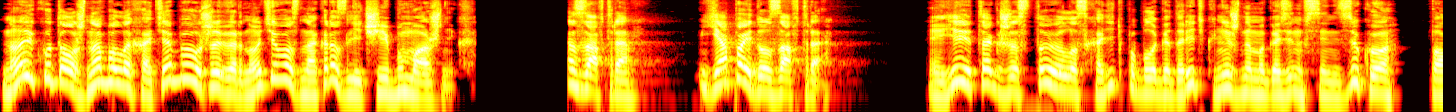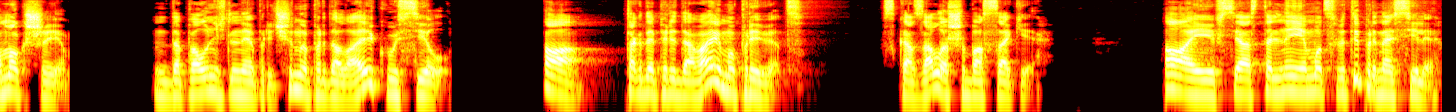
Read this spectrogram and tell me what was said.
Но Ику должна была хотя бы уже вернуть его знак различия и бумажник. «Завтра. Я пойду завтра». Ей также стоило сходить поблагодарить книжный магазин в Синдзюку, помогший им. Дополнительная причина придала Ику сил. «О, тогда передавай ему привет», — сказала Шибасаки. «О, и все остальные ему цветы приносили.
